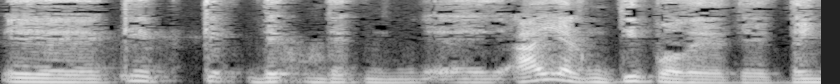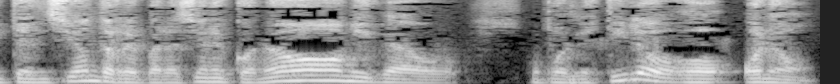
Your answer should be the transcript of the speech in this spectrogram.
Eh, eh, ¿Hay algún tipo de, intención de reparación económica o, por el estilo o, no?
